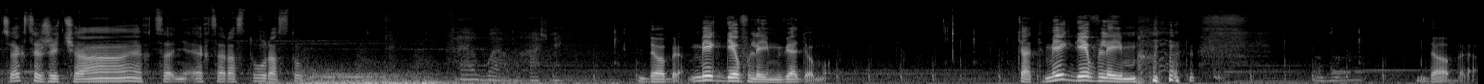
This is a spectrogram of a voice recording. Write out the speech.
Co ja chcę życia? Ja chcę, nie, ja chcę raz tu, raz tu. Dobra. Make the flame, wiadomo. Czat, make the flame. Dobra.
